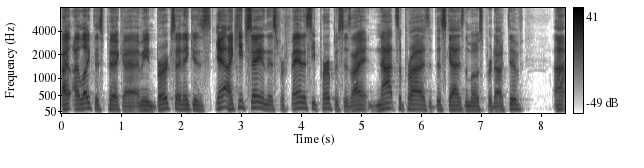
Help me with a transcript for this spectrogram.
I, I like this pick. I, I mean, Burks. I think is. Yeah. I keep saying this for fantasy purposes. I not surprised if this guy's the most productive. Uh,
